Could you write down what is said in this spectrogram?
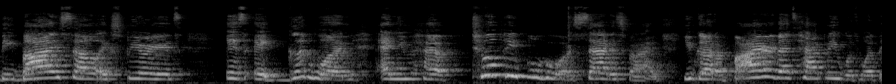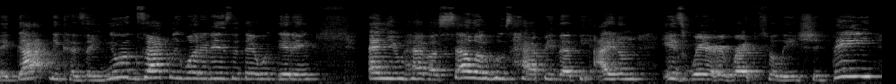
the buy sell experience is a good one and you have two people who are satisfied. You've got a buyer that's happy with what they got because they knew exactly what it is that they were getting. And you have a seller who's happy that the item is where it rightfully should be.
